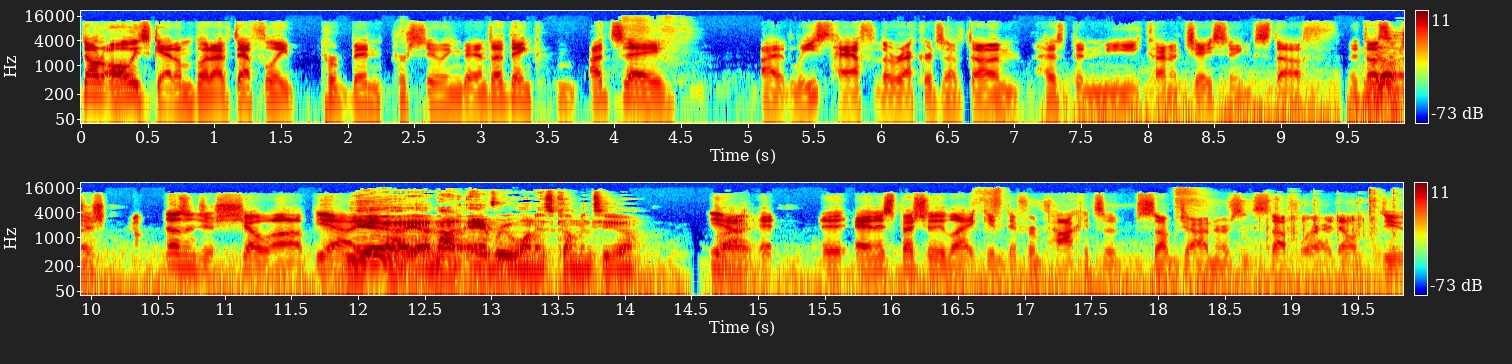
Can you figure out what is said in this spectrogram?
don't always get them, but I've definitely been pursuing bands. I think I'd say at least half of the records I've done has been me kind of chasing stuff. It doesn't Really? just doesn't just show up. Yeah, Yeah, yeah. Not everyone is coming to you. yeah, Right. it- it- and especially like in different pockets of subgenres and stuff where I don't do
